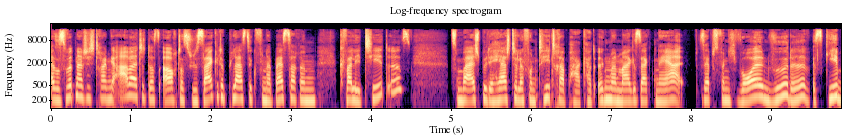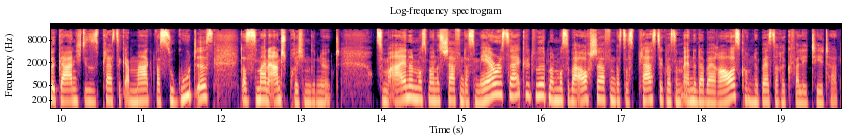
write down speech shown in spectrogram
Also es wird natürlich daran gearbeitet, dass auch das recycelte Plastik von einer besseren Qualität ist. Zum Beispiel der Hersteller von Tetra Pak hat irgendwann mal gesagt, naja, selbst wenn ich wollen würde, es gäbe gar nicht dieses Plastik am Markt, was so gut ist, dass es meinen Ansprüchen genügt. Zum einen muss man es schaffen, dass mehr recycelt wird, man muss aber auch schaffen, dass das Plastik, was am Ende dabei rauskommt, eine bessere Qualität hat.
